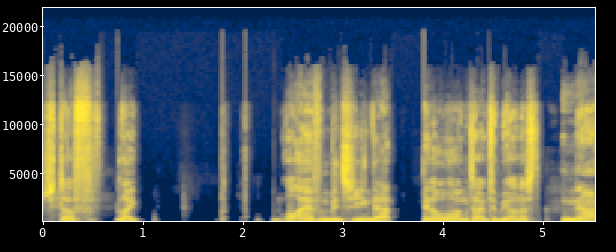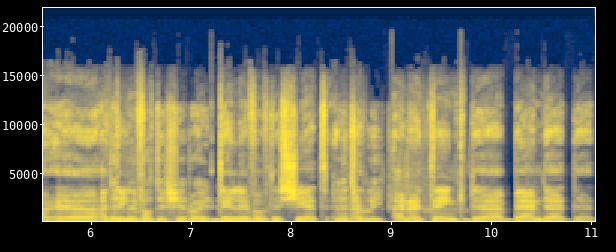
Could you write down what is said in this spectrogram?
stuff. Like, well, I haven't been seeing that in a long time, to be honest. No, uh, I they think live off this shit, right? they live off this shit and I- Literally. and I, think the band that that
